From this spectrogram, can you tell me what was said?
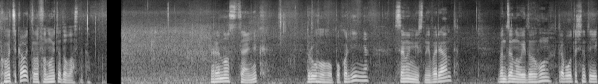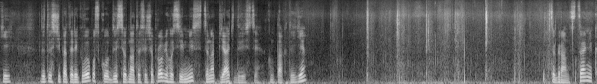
Кого цікавить, телефонуйте до власника. Renault Scenic другого покоління, семимісний варіант. Бензиновий двигун, треба уточнити який. 2005 рік випуску, 201 тисяча пробігу, 7 місць, ціна 5200. Контакти є. Це Grand Scenic.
